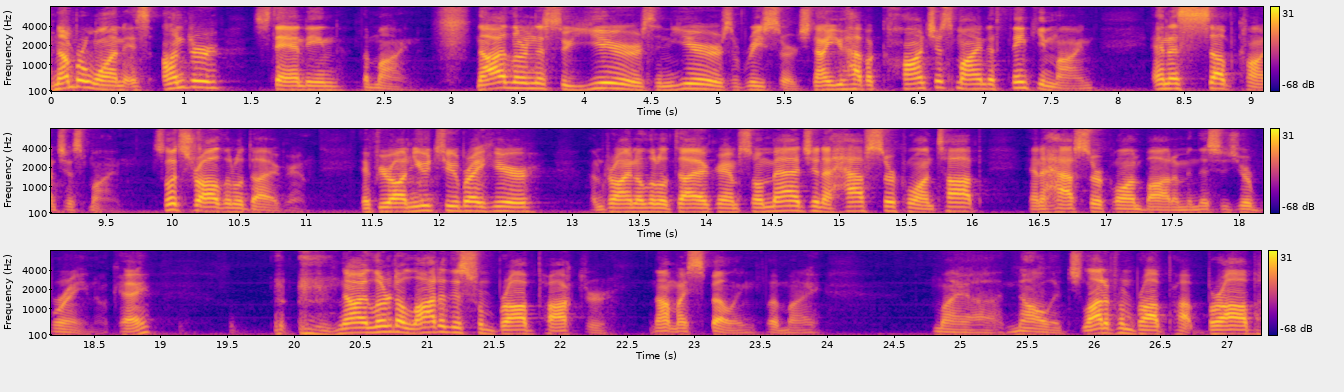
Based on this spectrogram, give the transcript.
Number one is understanding the mind. Now, I learned this through years and years of research. Now, you have a conscious mind, a thinking mind, and a subconscious mind. So let's draw a little diagram. If you're on YouTube right here, I'm drawing a little diagram. So imagine a half circle on top and a half circle on bottom, and this is your brain, okay? now, I learned a lot of this from Bob Proctor, not my spelling, but my, my uh, knowledge. A lot of from Bob, Bob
